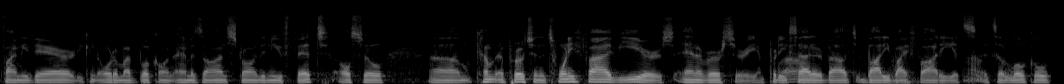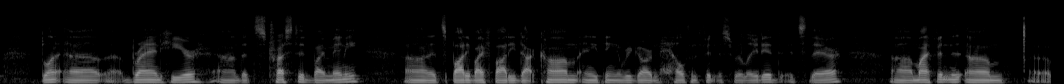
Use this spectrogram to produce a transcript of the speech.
find me there. You can order my book on Amazon, Strong the New Fit. Also, um, come approaching the 25 years anniversary. I'm pretty excited about Body by Fadi. It's it's a local bl- uh, brand here uh, that's trusted by many. Uh, it's bodybyfadi.com. Anything regarding health and fitness related, it's there. Uh, my fitness, um, uh,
